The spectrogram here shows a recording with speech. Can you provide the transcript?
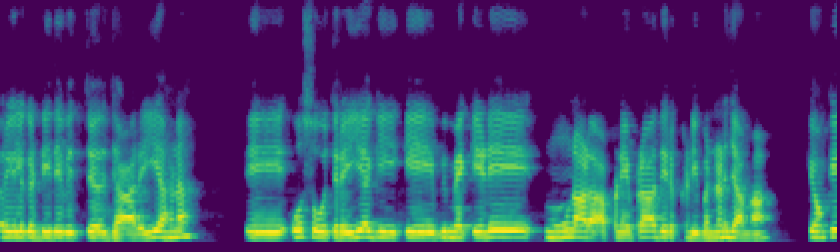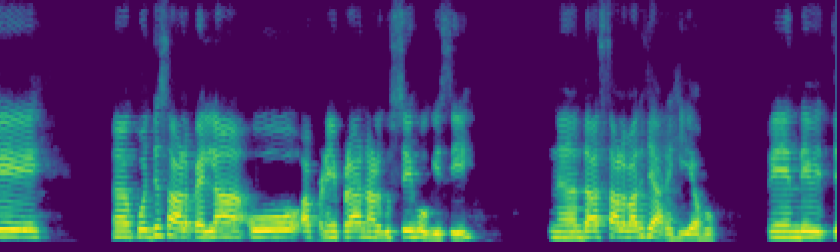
ਰੇਲ ਗੱਡੀ ਦੇ ਵਿੱਚ ਜਾ ਰਹੀ ਆ ਹਨਾ? ਤੇ ਉਹ ਸੋਚ ਰਹੀ ਹੈਗੀ ਕਿ ਵੀ ਮੈਂ ਕਿਹੜੇ ਮੂੰਹ ਨਾਲ ਆਪਣੇ ਭਰਾ ਦੀ ਰੱਖੜੀ ਬੰਨਣ ਜਾਵਾਂ ਕਿਉਂਕਿ ਅਹ, ਕੁਝ ਸਾਲ ਪਹਿਲਾਂ ਉਹ ਆਪਣੇ ਭਰਾ ਨਾਲ ਗੁੱਸੇ ਹੋ ਗਈ ਸੀ। 10 ਸਾਲ ਬਾਅਦ ਜਾ ਰਹੀ ਆ ਉਹ। ਟ੍ਰੇਨ ਦੇ ਵਿੱਚ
